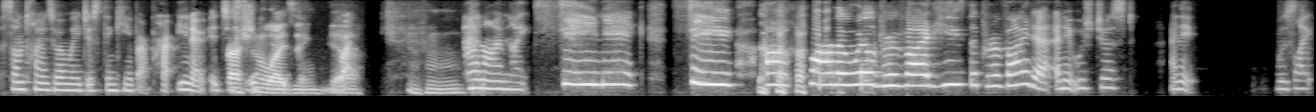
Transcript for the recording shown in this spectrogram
sometimes when we're just thinking about pra- you know it's- rationalizing. Yeah. Right. hmm and i'm like see nick see our father will provide he's the provider and it was just and it was like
